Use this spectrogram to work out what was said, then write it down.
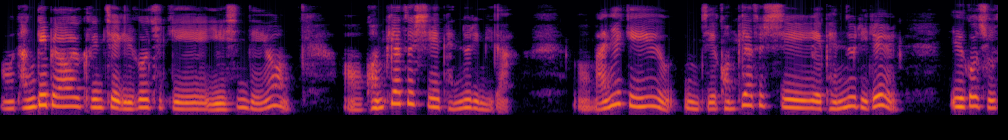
어, 단계별 그림책 읽어주기의 예시인데요. 어, 건피 아저씨의 뱃놀이입니다. 어, 만약에 이제 건피 아저씨의 뱃놀이를 읽어줄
